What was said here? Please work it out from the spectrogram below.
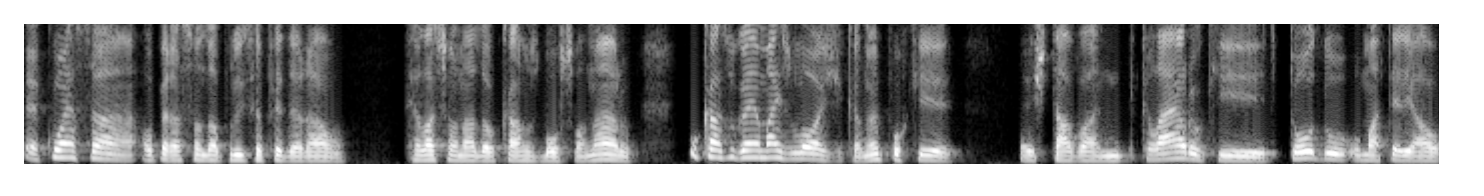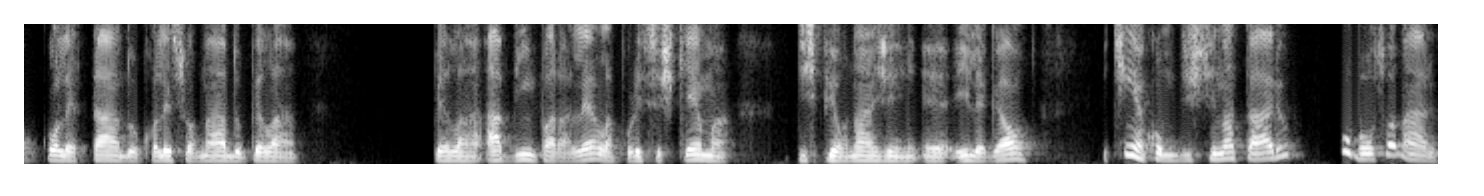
É, com essa operação da Polícia Federal relacionada ao Carlos Bolsonaro, o caso ganha mais lógica, não é? Porque estava claro que todo o material coletado, colecionado pela pela ABIN paralela, por esse esquema de espionagem é, ilegal, e tinha como destinatário o Bolsonaro.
